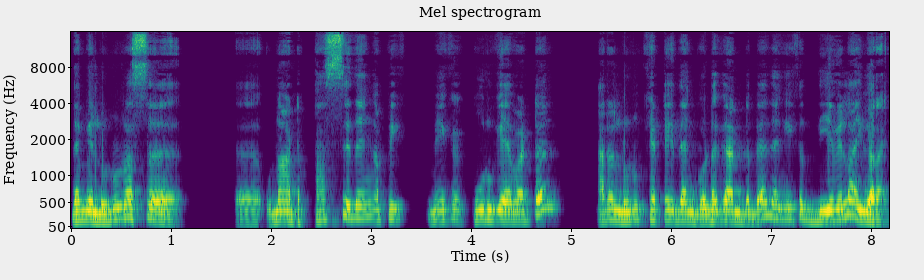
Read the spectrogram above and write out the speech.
දැන් මේ ලුණු රස උනාට පස්සේ දැන් අපි මේක කූරු ගෑවට අර ලුණු කැටේ දැන් ගොඩ ගන්න බෑ. දැන් ඒක දිය වෙලා ඉවරයි.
